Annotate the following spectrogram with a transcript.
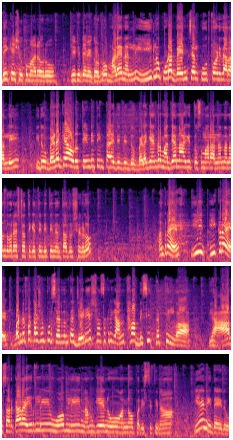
ಡಿ ಕೆ ಶಿವಕುಮಾರ್ ಅವರು, ಜಿ ಟಿ ದೇವೇಗೌಡರು ಮಳೆನಲ್ಲಿ ಈಗಲೂ ಕೂಡ ಬೆಂಚಲ್ಲಿ ಕೂತ್ಕೊಂಡಿದ್ದಾರೆ ಅಲ್ಲಿ. ಇದು ಬೆಳಗ್ಗೆ ಅವರು ತಿಂಡಿ ತಿಂತಾ ಇದ್ದಿದ್ದು, ಬೆಳಗ್ಗೆ ಅಂದ್ರೆ ಮಧ್ಯಾಹ್ನ ಆಗಿತ್ತು, ಸುಮಾರು ಹನ್ನೊಂದು ಹನ್ನೊಂದುವರೆ ಅಷ್ಟೊತ್ತಿಗೆ ತಿಂಡಿ ತಿಂದಂತ ದೃಶ್ಯಗಳು. ಅಂದ್ರೆ ಈ ಈ ಕಡೆ ಬಂಡೆಪ್ಪ ಕಾಶಂಪುರ್ ಸೇರಿದಂತೆ ಜೆಡಿಎಸ್ ಶಾಸಕರಿಗೆ ಅಂಥ ಬಿಸಿ ತಟ್ಟಿಲ್ವಾ? ಯಾರ ಸರ್ಕಾರ ಇರಲಿ, ಹೋಗ್ಲಿ, ನಮ್ಗೇನು ಅನ್ನೋ ಪರಿಸ್ಥಿತಿನ ಏನಿದೆ ಇದು?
